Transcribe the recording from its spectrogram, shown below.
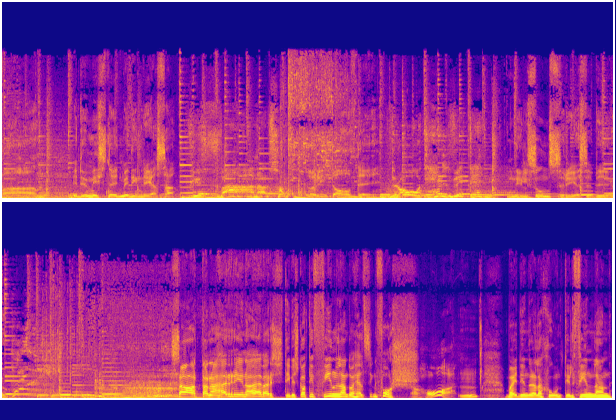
Fan, är du missnöjd med din resa? Fy fan alltså. Hör inte av dig. Dra åt helvete. Nilssons resebyrå. Satana herrina översti, vi ska till Finland och Helsingfors. Jaha. Mm. Vad är din relation till Finland,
